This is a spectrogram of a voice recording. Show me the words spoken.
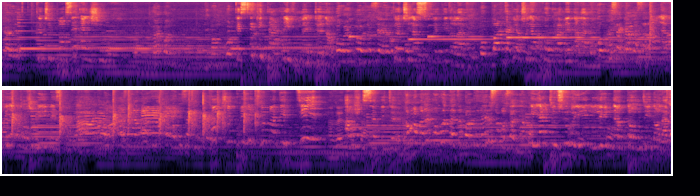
que tu pensais un jour. Que ce qui t'arrive maintenant, que tu l'as souhaité dans la vie, que tu l'as programmé dans la vie? Dans la vie, quand je des Quand j'ai prié, Dieu m'a dit, dis à mon serviteur. Il y a toujours eu l'inattendu dans la vie.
